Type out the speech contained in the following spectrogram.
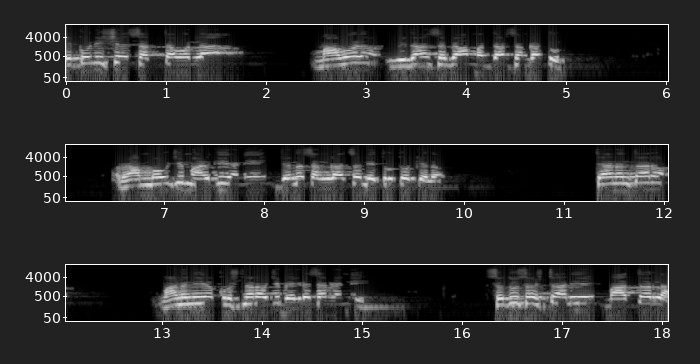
एकोणीसशे सत्तावन्नला मावळ विधानसभा मतदारसंघातून रामभाऊजी माळगी यांनी जनसंघाचं नेतृत्व केलं. त्यानंतर माननीय कृष्णरावजी बेगडे साहेब यांनी सदुसष्ट आणि बहात्तरला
